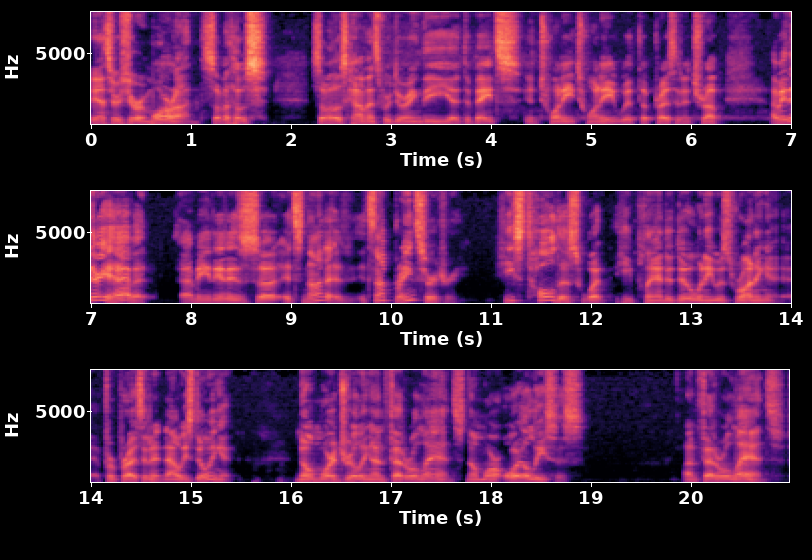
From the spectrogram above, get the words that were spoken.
The answer is you're a moron. Some of those some of those comments were during the uh, debates in 2020 with uh, President Trump. I mean, there you have it. I mean, it is uh, it's not a it's not brain surgery. He's told us what he planned to do when he was running for president. Now he's doing it. No more drilling on federal lands. No more oil leases on federal lands.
